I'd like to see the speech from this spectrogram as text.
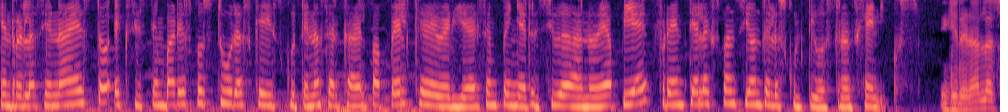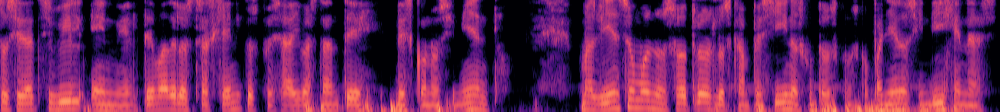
En relación a esto, existen varias posturas que discuten acerca del papel que debería desempeñar el ciudadano de a pie frente a la expansión de los cultivos transgénicos. En general, la sociedad civil en el tema de los transgénicos, pues hay bastante desconocimiento. Más bien somos nosotros los campesinos, junto con los compañeros indígenas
